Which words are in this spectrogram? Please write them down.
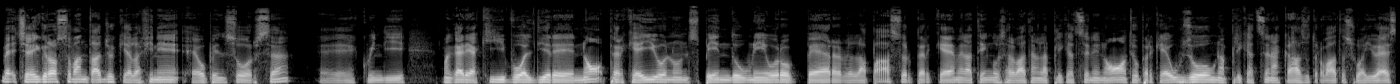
Beh, c'è il grosso vantaggio che alla fine è open source, eh, quindi magari a chi vuol dire no perché io non spendo un euro per la password perché me la tengo salvata nell'applicazione Note o perché uso un'applicazione a caso trovata su iOS,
